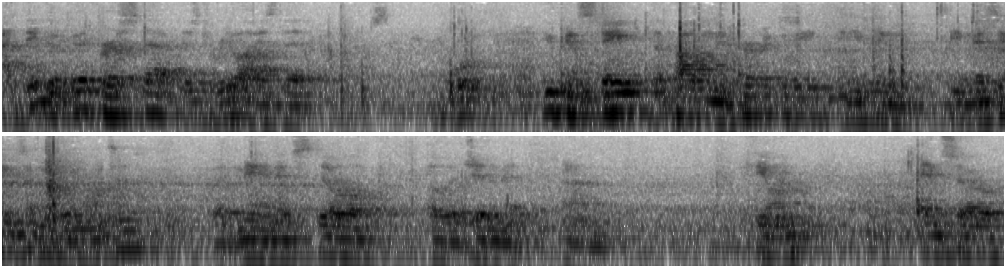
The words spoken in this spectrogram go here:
I think a good first step is to realize that you can state the problem imperfectly and you can be missing some of the nuances, but man, it's still a legitimate um, feeling. And so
